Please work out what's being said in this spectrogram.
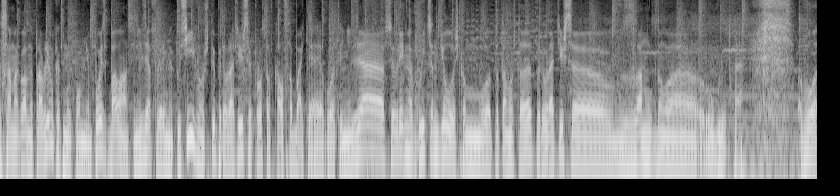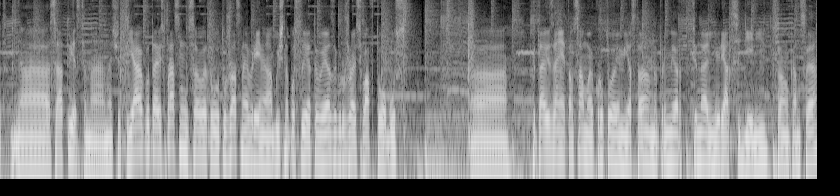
самая главная проблема, как мы помним, поиск баланса. Нельзя все время тусить, потому что ты превратишься просто в кал собаки, вот. И нельзя все время быть ангелочком, вот, потому что ты превратишься в занудного ублюдка. Вот, э, соответственно, значит, я пытаюсь проснуться в это вот ужасное время. Обычно после этого я загружаюсь в автобус, э, пытаюсь занять там самое крутое место, например, финальный ряд сидений в самом конце.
